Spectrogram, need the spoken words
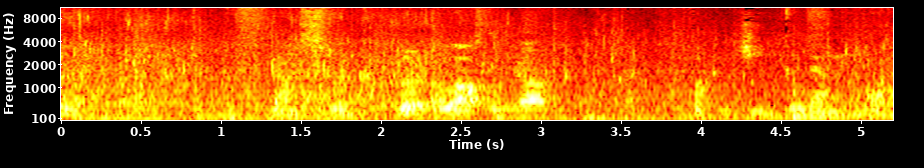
Swimming. I'm swimming. Look, I lost him, y'all. Fucking G. Go down in the water.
